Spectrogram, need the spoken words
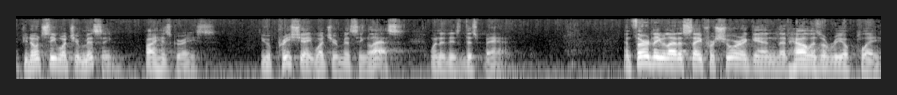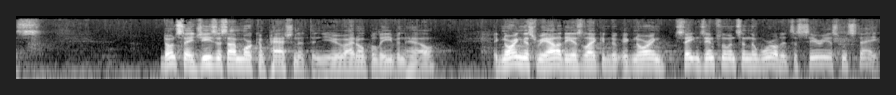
If you don't see what you're missing by His grace, you appreciate what you're missing less when it is this bad. And thirdly, let us say for sure again that hell is a real place. Don't say, Jesus, I'm more compassionate than you. I don't believe in hell. Ignoring this reality is like ignoring Satan's influence in the world. It's a serious mistake.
